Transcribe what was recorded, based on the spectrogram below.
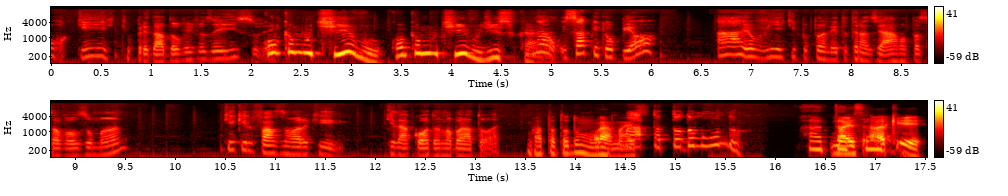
Por que que o Predador veio fazer isso, velho? Qual que é o motivo? Qual que é o motivo disso, cara? Não, e sabe o que que é o pior? Ah, eu vim aqui pro planeta trazer arma pra salvar os humanos. O que que ele faz na hora que, que ele acorda no laboratório? Mata todo mundo. Ué, mas, Mata todo mundo. Tá, mas tá. aqui.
